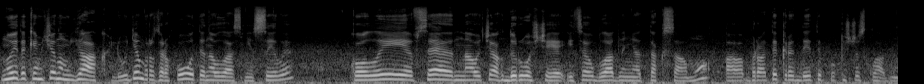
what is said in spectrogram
Ну і таким чином, як людям розраховувати на власні сили, коли все на очах дорожчає і це обладнання так само, а брати кредити поки що складно.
